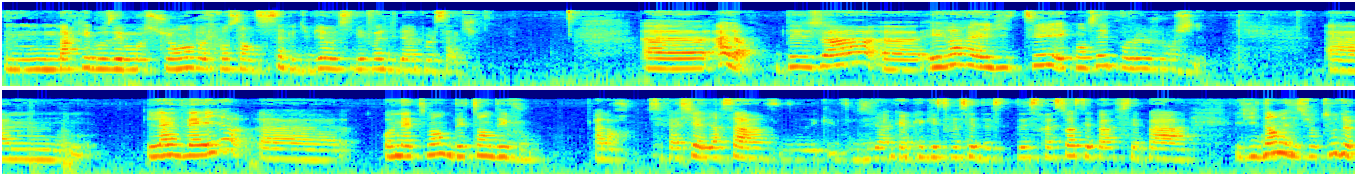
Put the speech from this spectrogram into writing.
marquer vos émotions, votre ressenti. Ça fait du bien aussi des fois de vider un peu le sac. Euh, alors, déjà, euh, erreur à éviter et conseils pour le jour J. La veille, honnêtement, détendez-vous. Alors, c'est facile à dire ça. hein. Dire quelqu'un qui est stressé, dé- déstresse-toi, c'est pas, c'est pas évident, mais c'est surtout de,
